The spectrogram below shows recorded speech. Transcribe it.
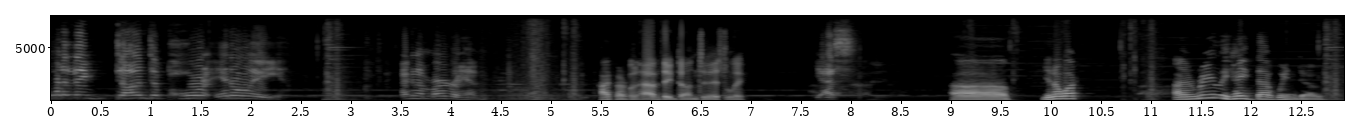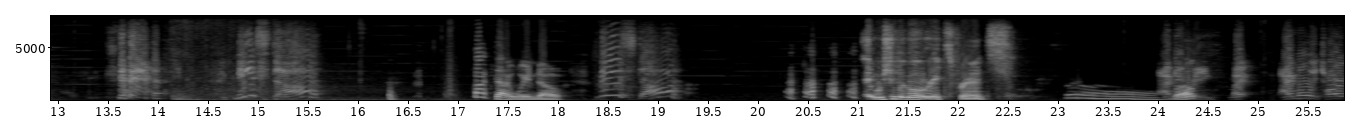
what have they done to poor Italy? I'm gonna murder him. Hyper. What have they done to Italy? Yes. Uh, you know what? I really hate that window. Mista! Fuck that window. Mista! Hey, we should go raid France. I'm well, not raiding. My I'm only tar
